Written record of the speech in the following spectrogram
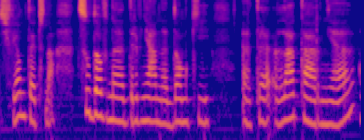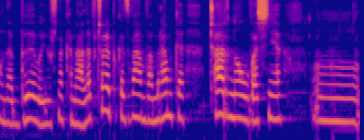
świąteczna. Cudowne drewniane domki e, te latarnie, one były już na kanale. Wczoraj pokazywałam Wam ramkę czarną właśnie mm,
